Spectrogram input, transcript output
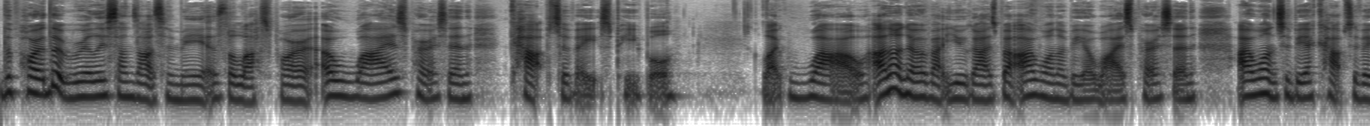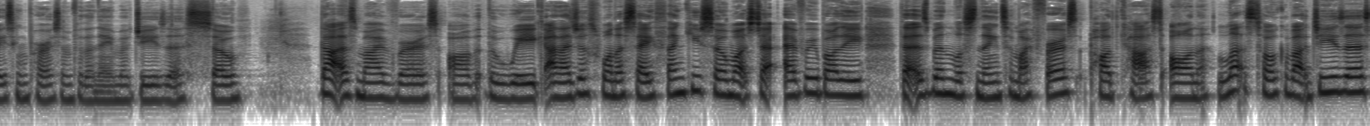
The part that really stands out to me is the last part. A wise person captivates people. Like, wow. I don't know about you guys, but I want to be a wise person. I want to be a captivating person for the name of Jesus. So, that is my verse of the week. And I just want to say thank you so much to everybody that has been listening to my first podcast on Let's Talk About Jesus.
